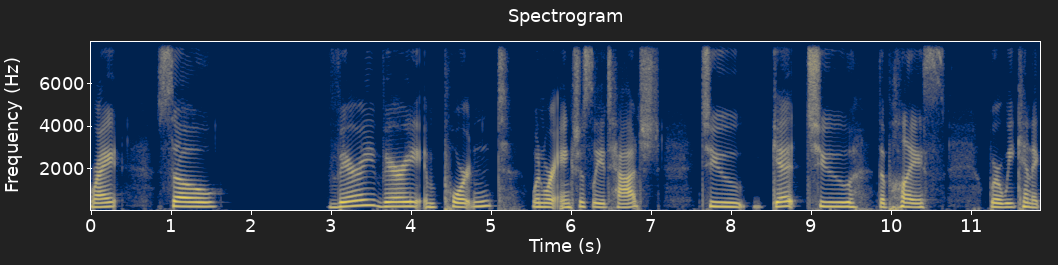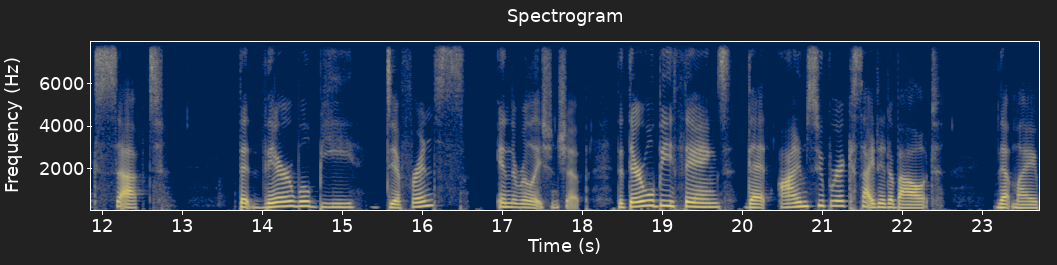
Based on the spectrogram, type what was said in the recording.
Right? So, very, very important when we're anxiously attached to get to the place where we can accept that there will be difference in the relationship, that there will be things that I'm super excited about that my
